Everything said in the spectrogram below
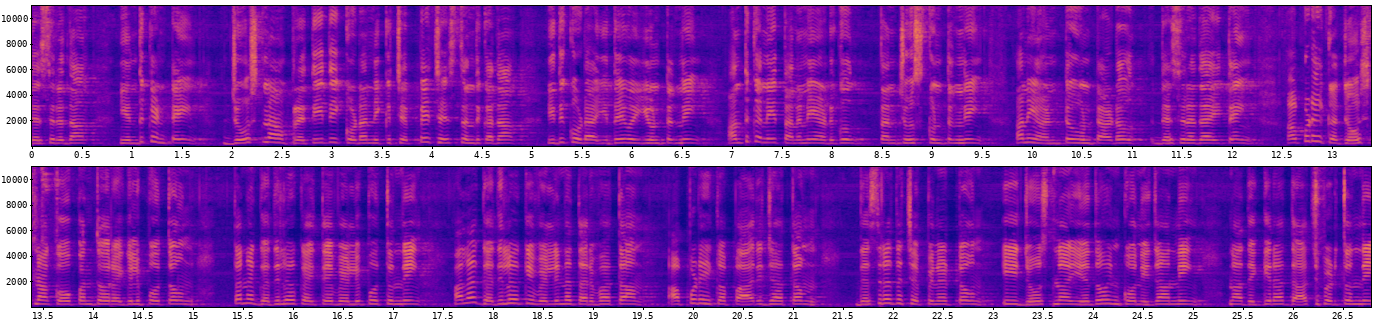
దశరథ. ఎందుకంటే జ్యోష్ణ ప్రతిదీ కూడా నీకు చెప్పే చేస్తుంది కదా. ఇది కూడా ఇదే అయ్యి ఉంటుంది. అందుకనే తనని అడుగు తను చూసుకుంటుంది అని అంటూ ఉంటాడు దశరథ అయితే. అప్పుడు ఇక జ్యోష్ణ కోపంతో రగిలిపోతూ తన గదిలోకి అయితే వెళ్ళిపోతుంది. అలా గదిలోకి వెళ్ళిన తర్వాత అప్పుడు ఇక పారిజాతం దశరథ చెప్పినట్టు ఈ జ్యోత్స్న ఏదో ఇంకో నిజాన్ని నా దగ్గర దాచిపెడుతుంది.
